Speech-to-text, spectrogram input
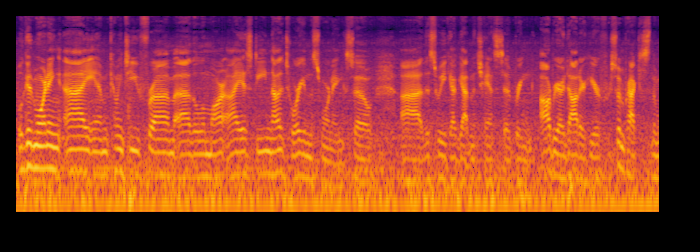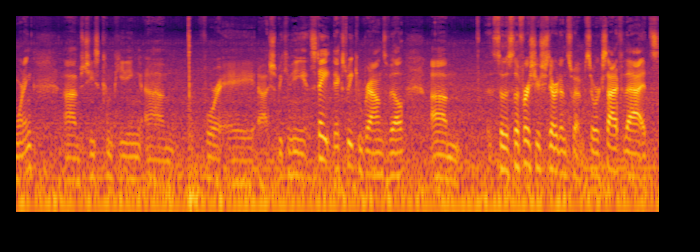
Well, good morning. I am coming to you from uh, the Lamar ISD natatorium this morning. So, uh, this week I've gotten the chance to bring Aubrey, our daughter, here for swim practice in the morning. Um, she's competing um, for a, uh, she'll be competing at state next week in Brownsville. Um, so this is the first year she's ever done swim. So we're excited for that. It's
